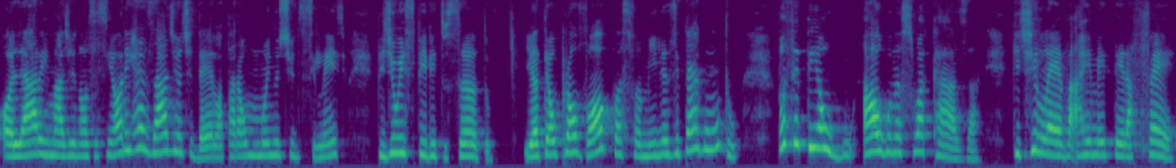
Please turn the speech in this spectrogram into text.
olhar a imagem de Nossa Senhora e rezar diante dela, parar um minutinho de silêncio, pedir o Espírito Santo. E até eu provoco as famílias e pergunto: você tem algo, algo na sua casa que te leva a remeter à fé,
